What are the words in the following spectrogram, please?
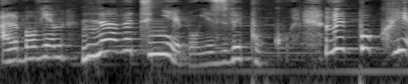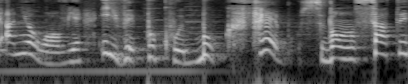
Albowiem nawet niebo jest wypukłe, wypukli aniołowie i wypukły Bóg Febus, wąsaty,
